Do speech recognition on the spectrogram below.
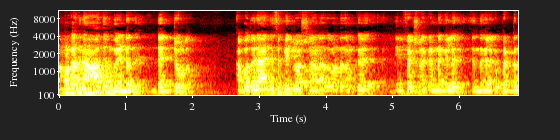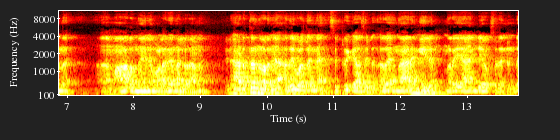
നമുക്ക് അതിന് ആദ്യം വേണ്ടത് ഡെറ്റോൾ അപ്പോൾ അതൊരു ആന്റിസെപ്റ്റിക് ലോഷൻ ആണ്. അതുകൊണ്ട് നമുക്ക് ഇൻഫെക്ഷൻ ഒക്കെ ഉണ്ടെങ്കിൽ എന്തെങ്കിലുമൊക്കെ പെട്ടെന്ന് മാറുന്നതിന് വളരെ നല്ലതാണ്. പിന്നെ അടുത്തെന്ന് പറഞ്ഞാൽ അതേപോലെ തന്നെ സിട്രിക് ആസിഡ് അതായത് നാരങ്ങയിലും നിറയെ ആന്റി ഓക്സിഡന്റ് ഉണ്ട്.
